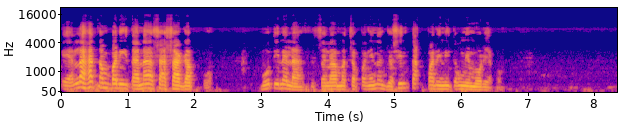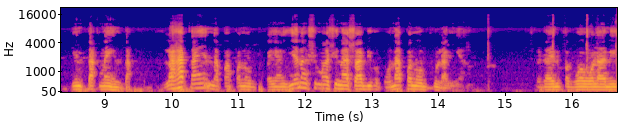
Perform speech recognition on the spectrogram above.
Eh, lahat ng balita na sasagap ko. Buti na lang, salamat sa Panginoon Diyos, intact pa rin itong memorya ko. Intact na intact. Lahat na yan, napapanood ko. Kaya yan ang mga sinasabi ko po, napanood ko lang yan. Kagaya ng pagwawala ni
